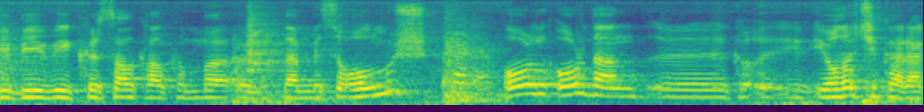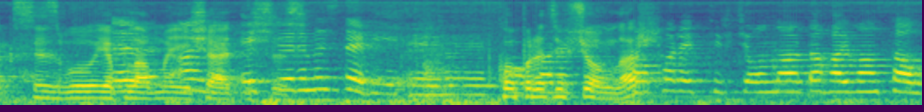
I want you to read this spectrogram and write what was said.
bir, bir, bir kırsal kalkınma örgütlenmesi olmuş. Evet. Or- oradan e, yola çıkarak siz bu yapılanmayı Evet, inşa aynen. etmişsiniz. Eşlerimiz de bir e, Kooperatifçi kooperatif- onlar. Kooperatifçi. Onlar da hayvansal e,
